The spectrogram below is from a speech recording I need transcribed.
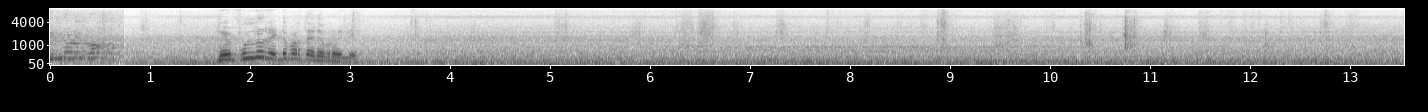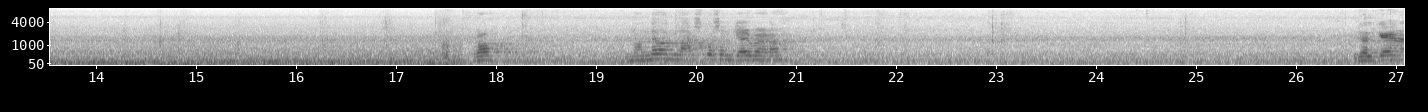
ಇದು ನೋಡಿ ಬ್ರೋ ಫುಲ್ಲು ರೆಡ್ ಬರ್ತಾ ಇದೆ ಬ್ರೋ ಇಲ್ಲಿ. ಬ್ರೋ ಇನ್ನೊಂದೇ ಒಂದು ಲಾಸ್ಟ್ ಕ್ವಶನ್ ಕೇಳ್ಬೇಡ ಇದ್ರಲ್ಲಿ ಕೇಳೋಣ.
